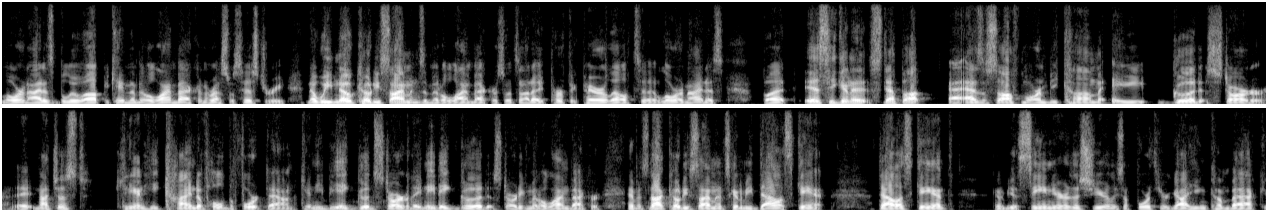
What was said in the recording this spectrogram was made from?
Laurinaitis blew up, became the middle linebacker, and the rest was history. Now we know Cody Simon's a middle linebacker, so it's not a perfect parallel to Laurinaitis, but is he going to step up as a sophomore and become a good starter? Eh, not just can he kind of hold the fort down? Can he be a good starter? They need a good starting middle linebacker. And if it's not Cody Simon, it's going to be Dallas Gant. Dallas Gant going to be a senior this year, at least a fourth year guy. He can come back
